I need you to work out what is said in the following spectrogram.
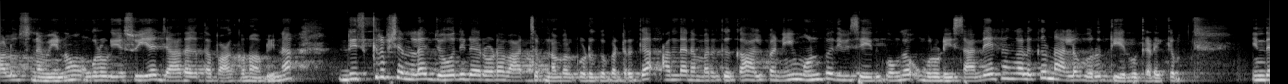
ஆலோசனை வேணும் உங்களுடைய சுய ஜாதகத்தை பார்க்கணும் அப்படின்னா டிஸ்கிரிப்ஷனில் ஜோதிடரோட வாட்ஸ்அப் நம்பர் கொடுக்கப்பட்டிருக்கு. அந்த நம்பருக்கு கால் பண்ணி முன்பதிவு செய்துக்கோங்க. உங்களுடைய சந்தேகங்களுக்கு நல்ல ஒரு தீர்வு கிடைக்கும். இந்த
